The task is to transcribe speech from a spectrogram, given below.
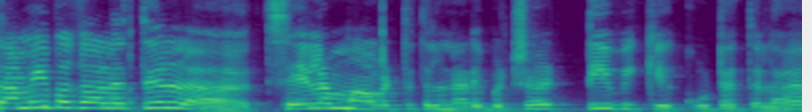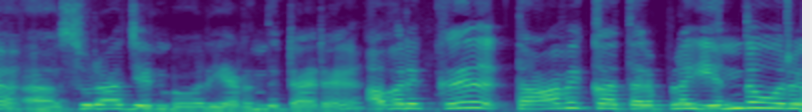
சமீப காலத்தில் சேலம் மாவட்டத்தில் நடைபெற்ற டிவிக்கு கூட்டத்தில் சுராஜ் என்பவர் இறந்துட்டாரு. அவருக்கு தாவிக்கா தரப்புல எந்த ஒரு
